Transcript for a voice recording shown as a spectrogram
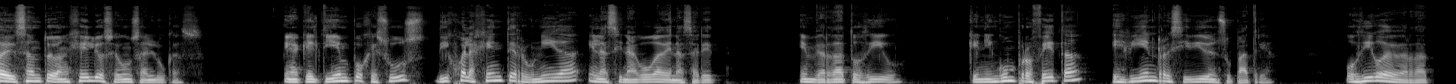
del Santo Evangelio según San Lucas. En aquel tiempo Jesús dijo a la gente reunida en la sinagoga de Nazaret, En verdad os digo, que ningún profeta es bien recibido en su patria. Os digo de verdad,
